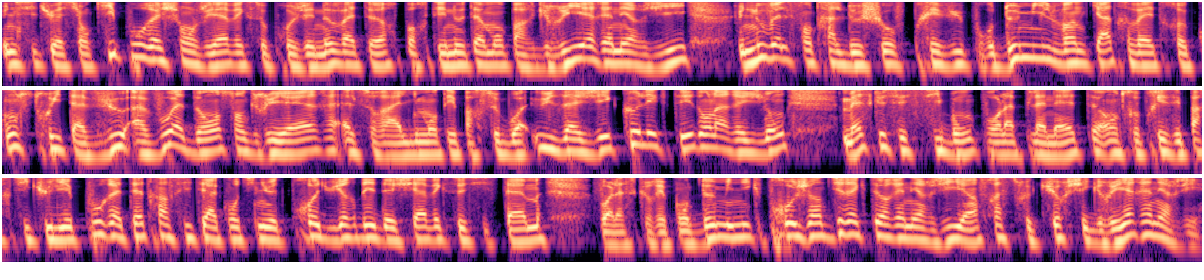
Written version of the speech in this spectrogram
Une situation qui pourrait changer avec ce projet novateur porté notamment par Gruyère Énergie. Une nouvelle centrale de chauffe prévue pour 2024 va être construite à, vue à Voidance en Gruyère. Elle sera alimentée par ce bois usagé collecté dans la région. Mais est-ce que c'est si bon pour la planète? Entreprises et particuliers pourraient être incités à continuer de produire des déchets avec ce système. Voilà ce que répond Dominique Progin, directeur énergie et infrastructure chez Gruyère Énergie.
